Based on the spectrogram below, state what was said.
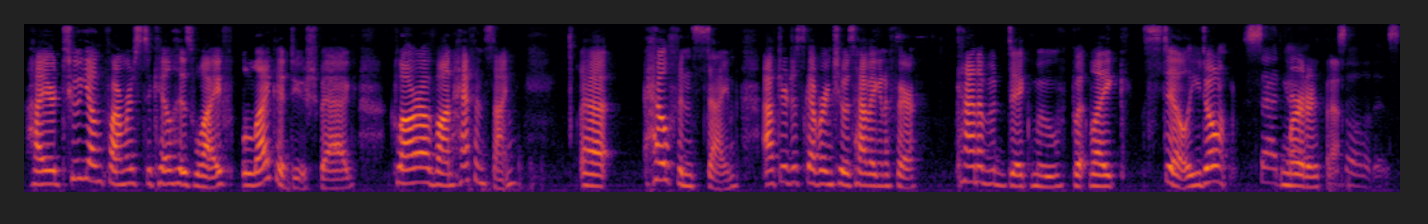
hired two young farmers to kill his wife like a douchebag clara von heffenstein uh, helfenstein after discovering she was having an affair kind of a dick move but like still you don't sad guy. murdered them. That's all it is.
